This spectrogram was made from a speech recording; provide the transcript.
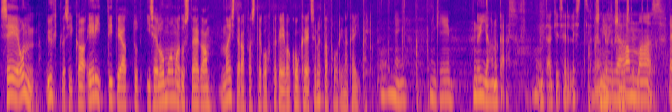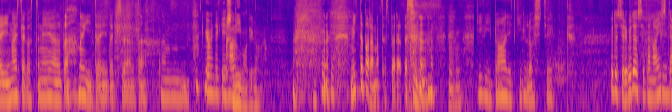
see on ühtlasi ka eriti teatud iseloomuomadustega naisterahvaste kohta käiva konkreetse metafoorina käibel. nii, mingi nõianõges, midagi sellist. Naiste nõiahammas, ei, naiste kohta nii ei öelda, nõid võidakse öelda um, kas niimoodi ka? mitte paremates peredes Mhm. kiviplaadid, killustik. kuidas see oli, kuidas seda naiste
